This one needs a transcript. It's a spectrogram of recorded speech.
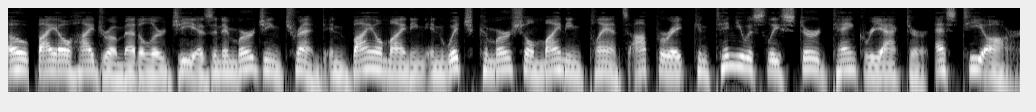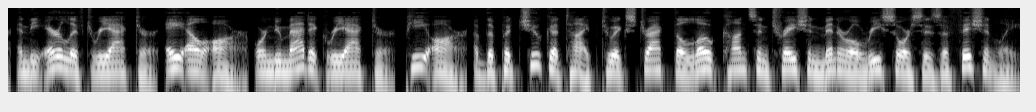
O biohydrometallurgy is an emerging trend in biomining in which commercial mining plants operate continuously stirred tank reactor STR and the airlift reactor ALR or pneumatic reactor PR of the Pachuca type to extract the low concentration mineral resources efficiently efficiently.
